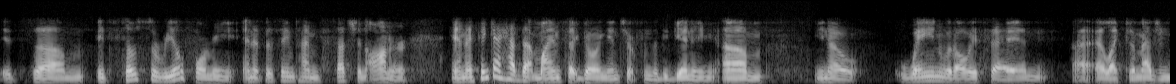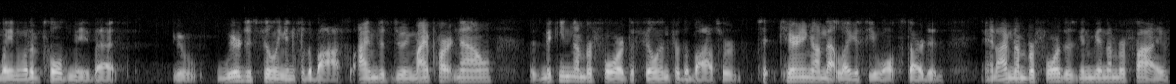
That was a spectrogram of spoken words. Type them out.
it's um it's so surreal for me, and at the same time such an honor. And I think I had that mindset going into it from the beginning. Um, you know, Wayne would always say, and I, I like to imagine Wayne would have told me that you know, we're just filling in for the boss. I'm just doing my part now as Mickey number four to fill in for the boss. We're t- carrying on that legacy Walt started, and I'm number four. There's going to be a number five.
